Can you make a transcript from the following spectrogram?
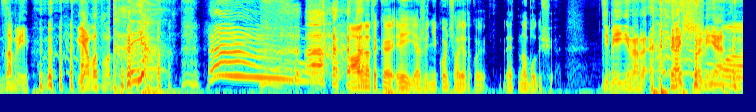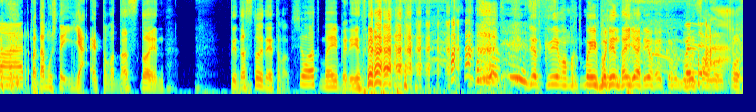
замри. Я вот-вот. А она такая, эй, я же не кончил. Я такой, это на будущее. Тебе и не надо про меня. Потому что я этого достоин. Ты достойна этого. Все от Мейбелин. Дед кремом от Мейбелин наяривая круглую залупу.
